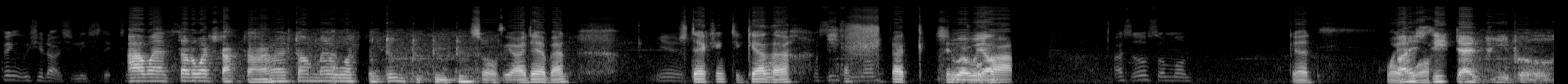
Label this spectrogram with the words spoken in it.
think we should actually stick to I went to the witch doctor and I don't know ah. what to do. do, do, do. Sort of the idea, Ben. Yeah. Sticking together. I see. Back. See where we are. I saw someone. Good. Wait, I what? see dead people.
